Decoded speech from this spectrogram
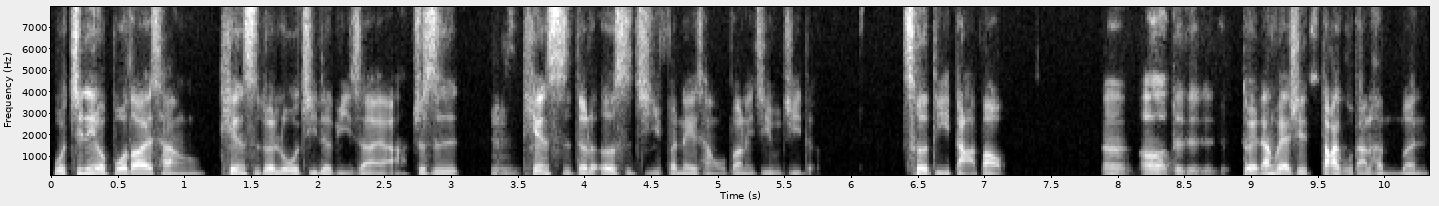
我今年有播到一场天使对洛基的比赛啊，就是天使得了二十几分那场，我不知道你记不记得，彻底打爆。嗯，哦，对对对对，对，那回来其实大谷打得很闷，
